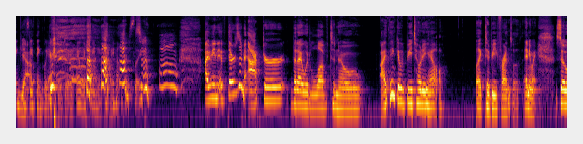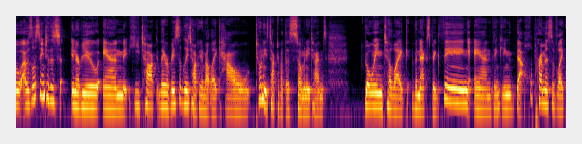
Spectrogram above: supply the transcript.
In case you think we actually do. I wish we knew Tony Hale personally. I mean, if there's an actor that I would love to know, I think it would be Tony Hale, like to be friends with. Anyway, so I was listening to this interview and he talked, they were basically talking about like how Tony's talked about this so many times going to like the next big thing and thinking that whole premise of like,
